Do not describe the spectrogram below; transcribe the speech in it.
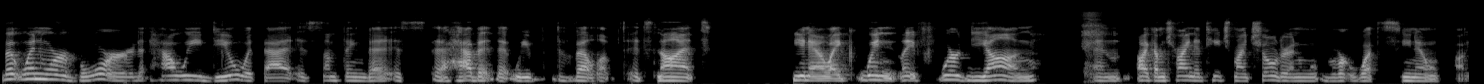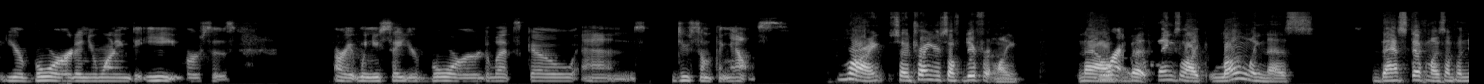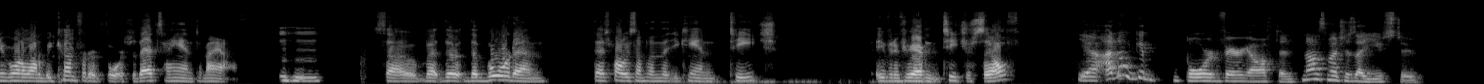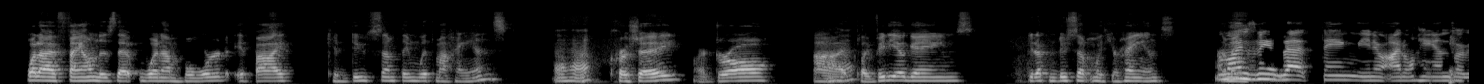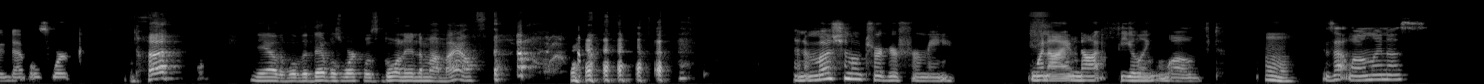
But when we're bored, how we deal with that is something that is a habit that we've developed. It's not, you know, like when like if we're young and like I'm trying to teach my children what's, you know, uh, you're bored and you're wanting to eat versus all right, when you say you're bored, let's go and do something else. Right. So train yourself differently now. Right. But things like loneliness, that's definitely something you're going to want to be comforted for. So that's hand to mouth. hmm So, but the the boredom, that's probably something that you can teach, even if you're having to teach yourself. Yeah, I don't get bored very often, not as much as I used to. What I've found is that when I'm bored, if I can do something with my hands, Uh huh. crochet or draw, I Uh-huh. play video games, get up and do something with your hands. I mean- Reminds me of that thing, you know, idle hands are the devil's work. yeah, well, the devil's work was going into my mouth. An emotional trigger for me when I'm not feeling loved. Hmm. Is that loneliness?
